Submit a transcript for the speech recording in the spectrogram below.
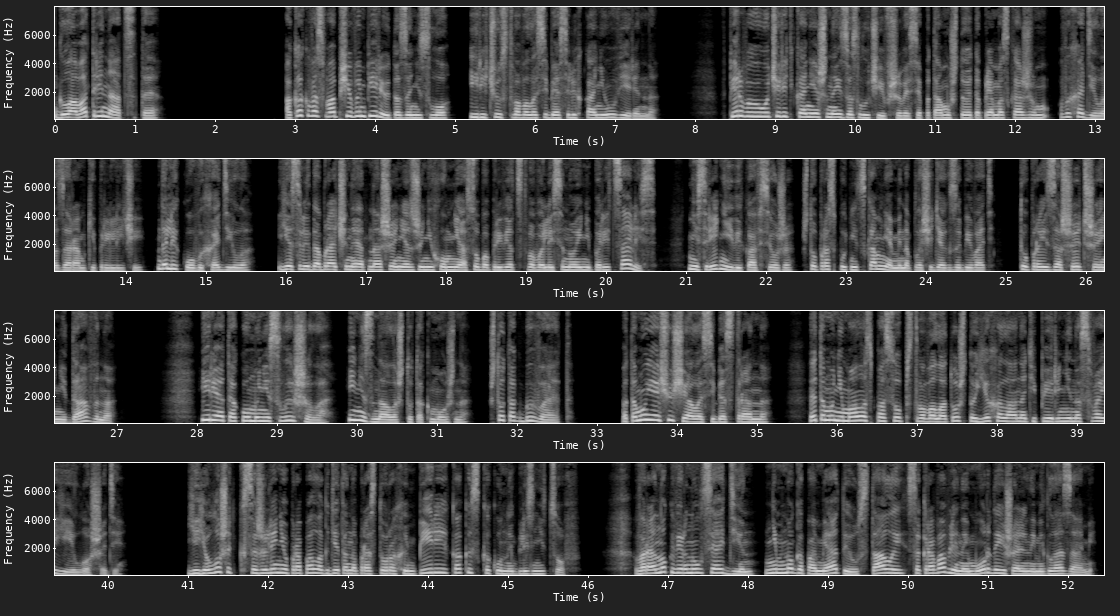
Глава 13 «А как вас вообще в империю-то занесло?» Ири чувствовала себя слегка неуверенно. В первую очередь, конечно, из-за случившегося, потому что это, прямо скажем, выходило за рамки приличий. Далеко выходило. Если добрачные отношения с женихом не особо приветствовались, но и не порицались, не средние века все же, что про спутниц камнями на площадях забивать, то произошедшее недавно... Ири о таком и не слышала, и не знала, что так можно, что так бывает. Потому и ощущала себя странно. Этому немало способствовало то, что ехала она теперь не на своей лошади. Ее лошадь, к сожалению, пропала где-то на просторах империи, как и скакуны близнецов. Воронок вернулся один, немного помятый, усталый, с окровавленной мордой и шальными глазами.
